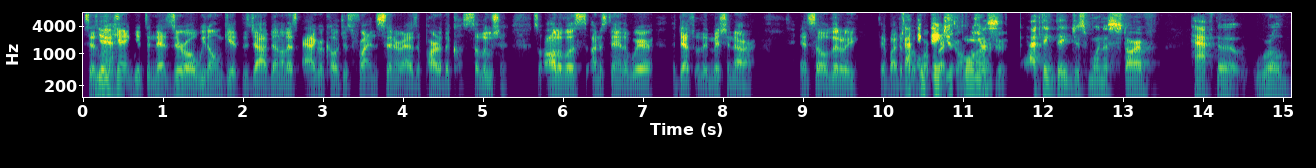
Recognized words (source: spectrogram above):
says Yeah. we can't get to net zero. We don't get the job done unless agriculture is front and center as a part of the solution. So all of us understand that where the depths of the emission are. And so literally they're about to put more pressure on farmers. I think they just want to starve half the world,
